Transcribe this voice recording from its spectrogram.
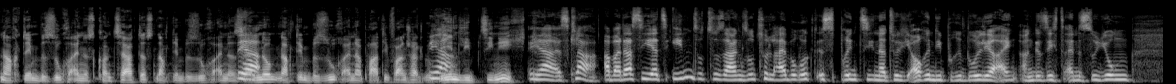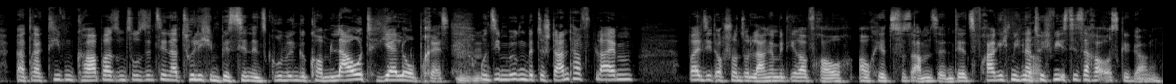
nach dem Besuch eines Konzertes, nach dem Besuch einer Ja. Sendung, nach dem Besuch einer Partyveranstaltung? Ja. Wen liebt sie nicht? Ja, ist klar. Aber dass sie jetzt ihn sozusagen so zu Leibe rückt, ist, bringt sie natürlich auch in die Bredouille angesichts eines so jungen, attraktiven Körpers. Und so sind sie natürlich ein bisschen ins Grübeln gekommen, laut Yellow Press. Und sie mögen bitte standhaft bleiben, weil sie doch schon so lange mit ihrer Frau auch jetzt zusammen sind. Jetzt frage ich mich natürlich, wie ist die Sache ausgegangen?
